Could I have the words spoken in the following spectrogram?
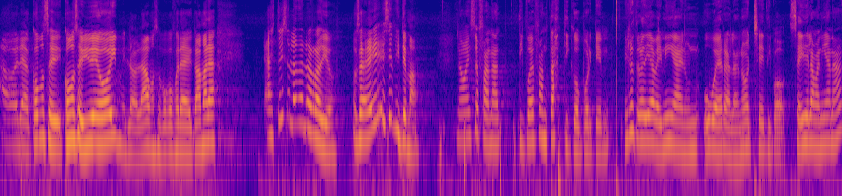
Ahora, ¿cómo se, ¿cómo se vive hoy? Lo hablábamos un poco fuera de cámara. Ah, Estoy sonando en la radio. O sea, e- ese es mi tema. No, eso fana- tipo, es fantástico porque el otro día venía en un Uber a la noche, tipo 6 de la mañana,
